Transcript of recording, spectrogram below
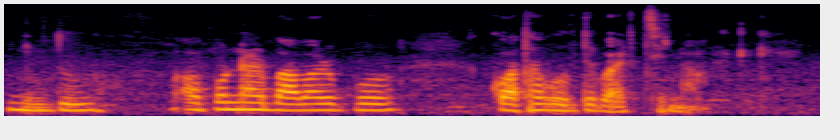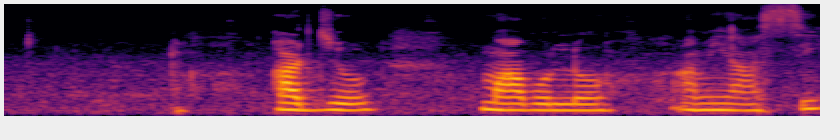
কিন্তু অপর্ণার বাবার উপর কথা বলতে পারছে না। আর্য মা বলল, আমি আসছি।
